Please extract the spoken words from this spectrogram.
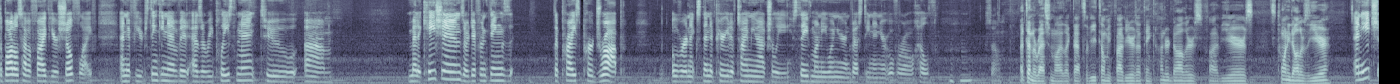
the bottles have a five year shelf life. And if you're thinking of it as a replacement to um, medications or different things, the price per drop over an extended period of time, you actually save money when you're investing in your overall health. So. I tend to rationalize like that. So if you tell me five years, I think hundred dollars, five years, it's twenty dollars a year. And each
